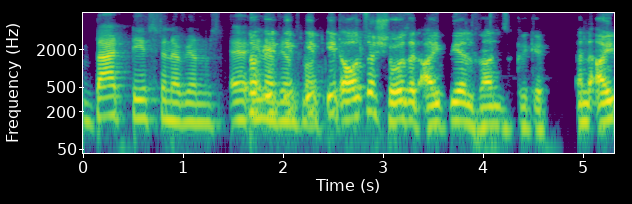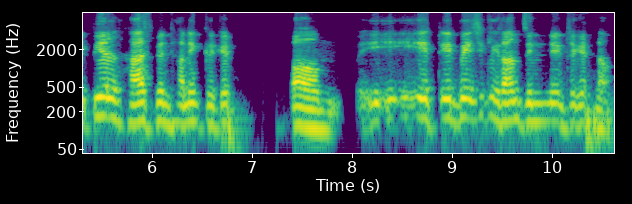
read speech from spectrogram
bad taste in everyone's uh, No, in it, everyone's it, it, it also shows that IPL runs cricket, and IPL has been running cricket. Um, it, it, it basically runs Indian cricket now.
